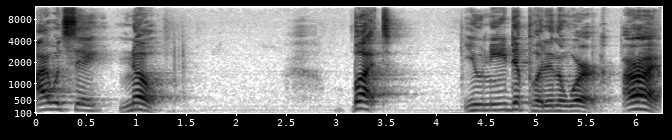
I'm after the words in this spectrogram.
I would say no. But you need to put in the work. All right.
